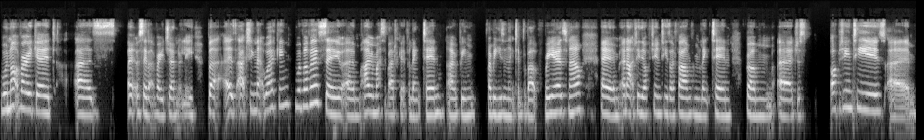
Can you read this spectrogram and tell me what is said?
we're not very good as I say that very generally, but as actually networking with others. So um, I'm a massive advocate for LinkedIn. I've been I've been using LinkedIn for about three years now. Um, and actually, the opportunities I found from LinkedIn, from uh, just opportunities um,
